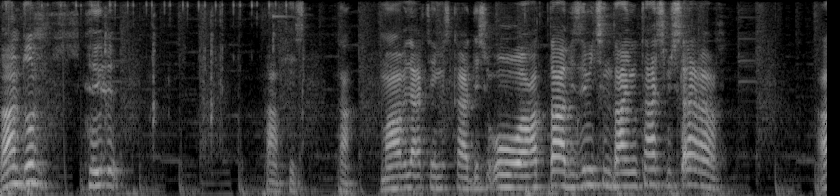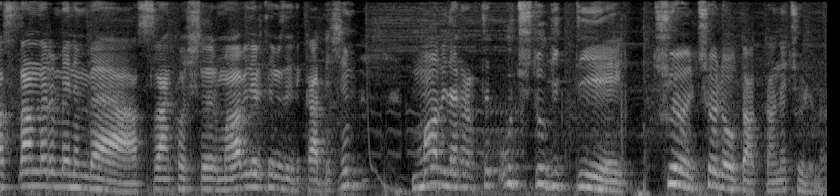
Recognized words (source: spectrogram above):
Lan dur köylü. Tamam kes. Tamam. Maviler temiz kardeşim. Oo hatta bizim için diamond açmışlar. Aslanlarım benim be. Aslan koçları. Mavileri temizledik kardeşim. Maviler artık uçtu gitti. Çöl çöl oldu hatta ne çölü lan.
